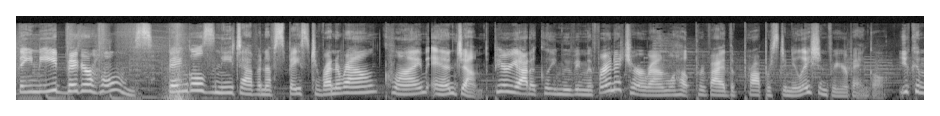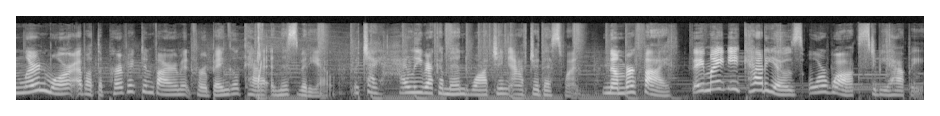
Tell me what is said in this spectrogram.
They need bigger homes. Bengals need to have enough space to run around, climb, and jump. Periodically moving the furniture around will help provide the proper stimulation for your Bengal. You can learn more about the perfect environment for a Bengal cat in this video, which I highly recommend watching after this one. Number 5. They might need catios or walks to be happy.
